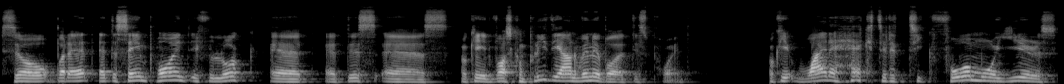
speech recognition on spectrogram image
So, but at, at the same point, if you look at, at this as okay, it was completely unwinnable at this point. Okay, why the heck did it take four more years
